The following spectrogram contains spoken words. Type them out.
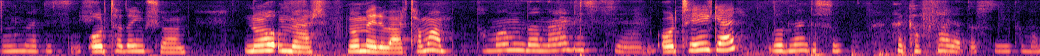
Oğlum neredesin? işte? Ortadayım şu an. Nomer. Nomer'i ver tamam. Tamam da neredesin? Ortaya gel. Dur neredesin? Ha kafeteryadasın tamam.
